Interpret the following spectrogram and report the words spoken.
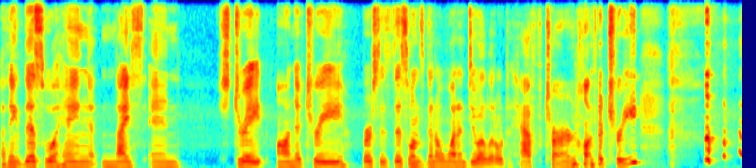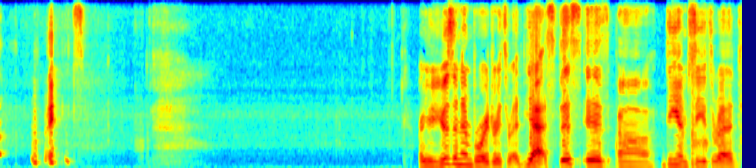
I think this will hang nice and straight on the tree versus this one's going to want to do a little half turn on the tree. right? Are you using embroidery thread? Yes, this is uh, DMC thread,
